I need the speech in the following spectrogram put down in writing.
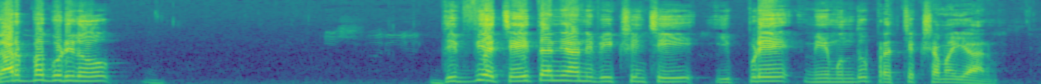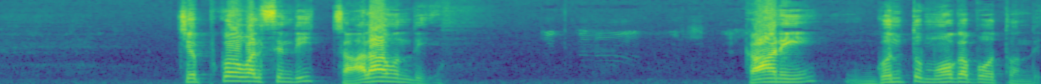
గర్భగుడిలో దివ్య చైతన్యాన్ని వీక్షించి ఇప్పుడే మీ ముందు ప్రత్యక్షమయ్యాను. చెప్పుకోవలసింది చాలా ఉంది. కానీ గొంతు మోగబోతోంది.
